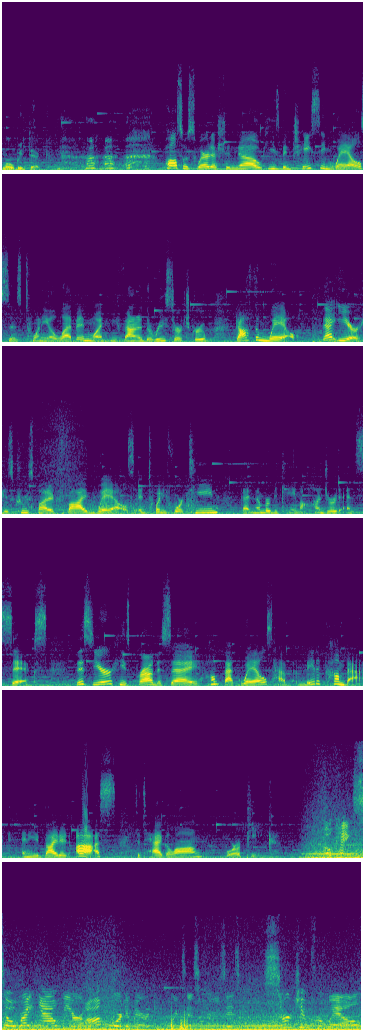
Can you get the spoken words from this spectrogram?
Moby Dick. Paul Sieswerda should know he's been chasing whales since 2011 when he founded the research group Gotham Whale. That year, his crew spotted five whales. In 2014, that number became 106. This year, he's proud to say humpback whales have made a comeback, and he invited us to tag along for a peek. Okay, so right now we are on board American Princess Cruises, searching for whales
